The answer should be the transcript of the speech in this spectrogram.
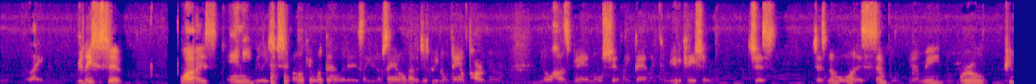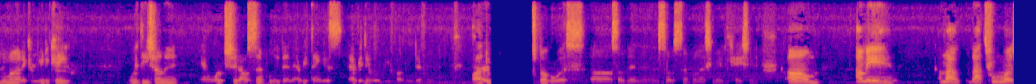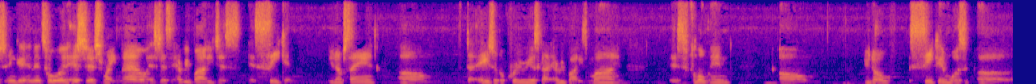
like relationship wise, any relationship, I don't care what the hell it is. Like, you know what I'm saying? I don't gotta just be no damn partner, no husband, no shit like that. Like, communication, just, just number one, is simple. You know what I mean? The world, people know how to communicate with each other and work shit out simply. Then everything is everything would be fucking different. But I do struggle with uh, something so simple as communication. Um, I mean, I'm not not too much in getting into it. It's just right now, it's just everybody just is seeking. You know what I'm saying? Um, the age of Aquarius got everybody's mind is floating. Um, you know, seeking was uh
